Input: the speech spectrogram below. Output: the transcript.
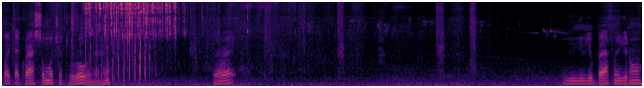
Like that grass so much you have to roll in there, huh? Is that right? You give your bath when you get home?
